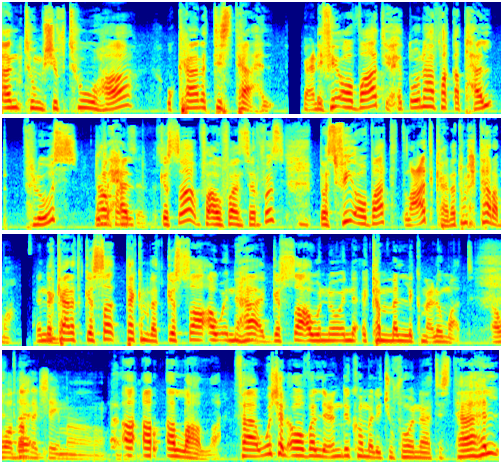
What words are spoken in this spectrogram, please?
أنتم شفتوها وكانت تستاهل يعني في OVA ات يحطونها فقط حلب فلوس أو ولا fan حل service. قصة أو fan service بس في OVA ات طلعت كانت محترمة انه. كانت قصة تكمله قصة أو إنهاء قصة أو إنه إنه كمل لك معلومات. أو اوضح لك شيء ما أ- أ- الله الله. فوش ال OVA اللي عندكم اللي تشوفونها تستاهل؟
